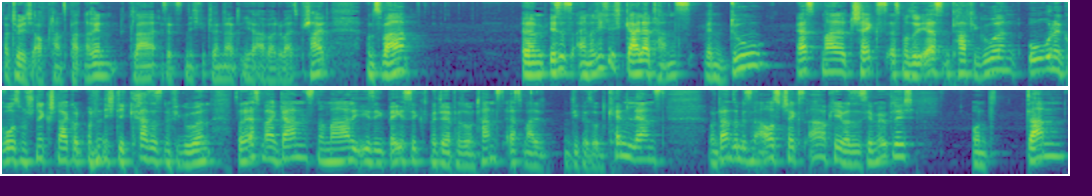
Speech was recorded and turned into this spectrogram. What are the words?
Natürlich auch Tanzpartnerin, klar, ist jetzt nicht gegendert ihr, aber du weißt Bescheid. Und zwar ähm, ist es ein richtig geiler Tanz, wenn du erstmal checkst, erstmal so die ersten paar Figuren ohne großen Schnickschnack und, und nicht die krassesten Figuren, sondern erstmal ganz normale, easy Basics mit der Person tanzt, erstmal die Person kennenlernst und dann so ein bisschen auscheckst, ah, okay, was ist hier möglich? Und dann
